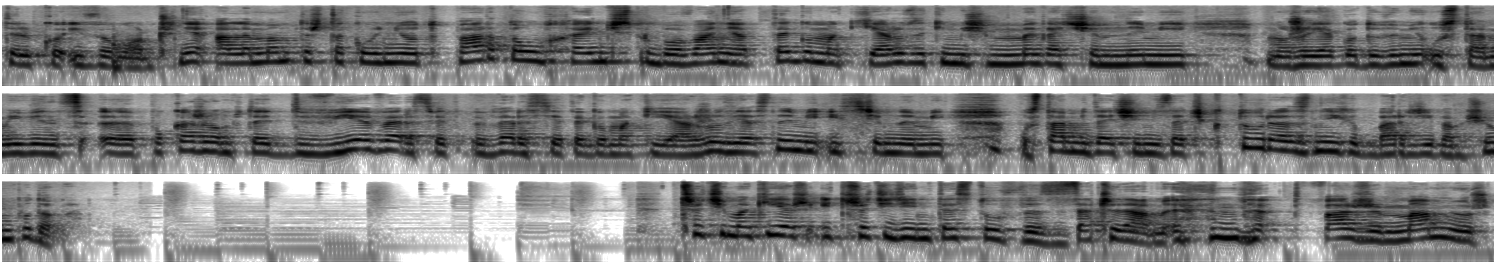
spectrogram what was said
tylko i wyłącznie, ale mam też taką nieodpartą chęć spróbowania tego makijażu z jakimiś mega ciemnymi, może jagodowymi ustami, więc e, pokażę Wam tutaj dwie wersje, wersje tego makijażu z jasnymi i z ciemnymi ustami. Dajcie mi znać, która z nich bardziej Wam się podoba. Trzeci makijaż i trzeci dzień testów zaczynamy. Na twarzy mam już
